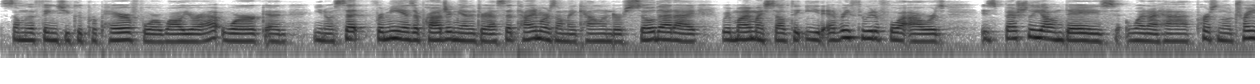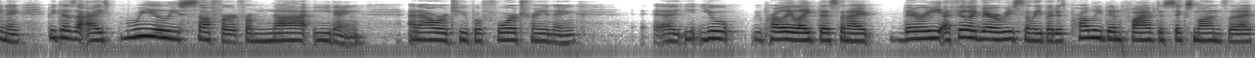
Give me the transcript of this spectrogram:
some of the things you could prepare for while you're at work and you know set for me as a project manager i set timers on my calendar so that i remind myself to eat every three to four hours especially on days when i have personal training because i really suffered from not eating an hour or two before training. Uh, you you probably like this and i very i feel like very recently but it's probably been five to six months that i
